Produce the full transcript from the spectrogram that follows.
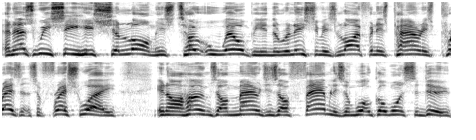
And as we see his shalom, his total well-being, the release of his life and his power and his presence a fresh way in our homes, our marriages, our families and what God wants to do,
